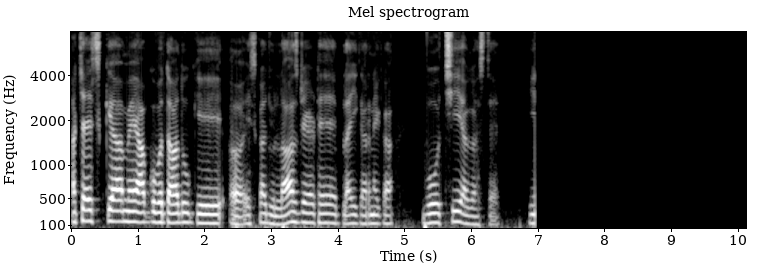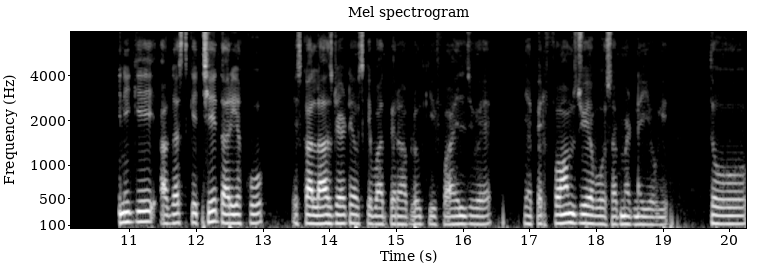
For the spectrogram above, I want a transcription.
अच्छा इसका मैं आपको बता दूँ कि इसका जो लास्ट डेट है अप्लाई करने का वो 6 अगस्त है। यानी कि अगस्त के 6 तारीख को इसका लास्ट डेट है उसके बाद फिर आप लोग की फ़ाइल जो है या फिर फॉर्म्स जो है वो सबमिट नहीं होगी। तो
